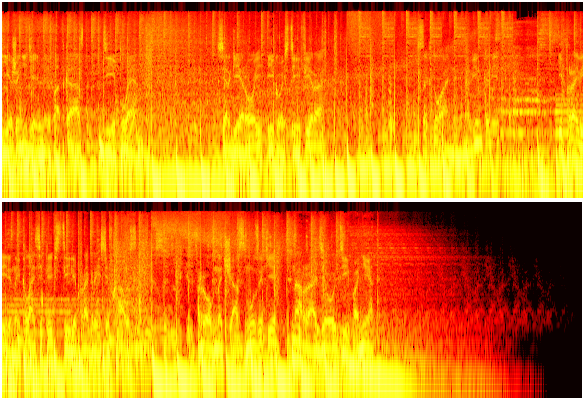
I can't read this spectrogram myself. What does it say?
Еженедельный подкаст Deep Land. Сергей Рой и гости эфира с актуальными новинками и проверенной классикой в стиле progressive хауса. Ровно час музыки на радио Дипа Нет.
